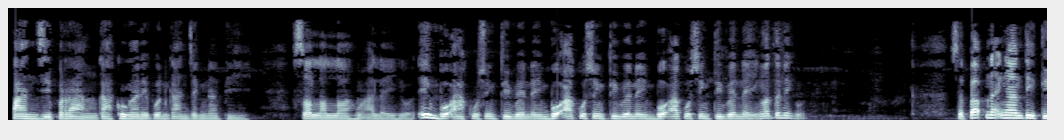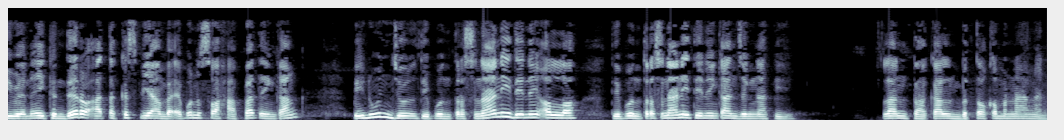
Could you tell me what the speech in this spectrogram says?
panji perang kagunganipun Kanjeng Nabi sallallahu alaihi wasallam. Eh mbok aku sing diwenehi, mbok aku sing diwenehi, mbok aku sing diwenehi ngoten niku. Sebab nek nganti diwenehi gendera ateges pun sahabat ingkang pinunjul dipun tresnani dening Allah, dipun tresnani dening Kanjeng Nabi. Lan bakal beto kemenangan.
